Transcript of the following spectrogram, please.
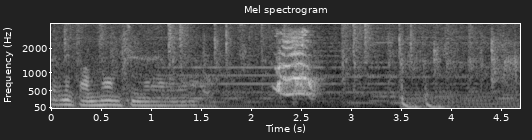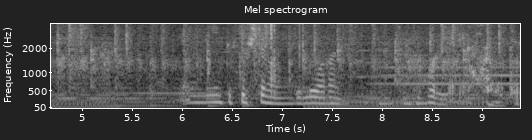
Jag vill inte ha någonting med det här att göra. Ja, men det är inte första gången du lovar något och sen att du inte håller det. Skämtar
